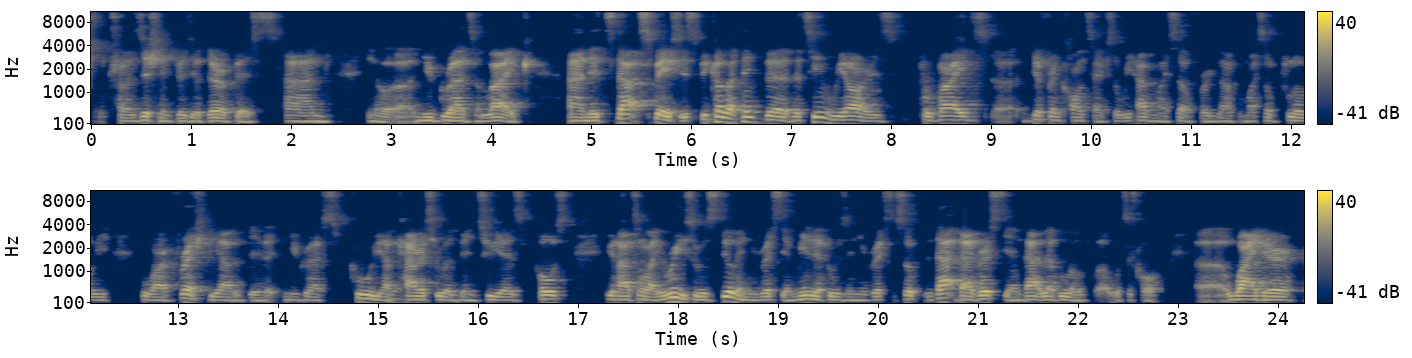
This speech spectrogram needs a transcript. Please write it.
transitioning physiotherapists, and you know uh, new grads alike. And it's that space. It's because I think the the team we are is provides uh, different context. So we have myself, for example, myself, Chloe, who are freshly out of the new grad school. You have. Karis, who has been two years post. You have someone like Reese, who is still in university, Amelia, who is in university. So that diversity and that level of uh, what's it called, uh, wider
